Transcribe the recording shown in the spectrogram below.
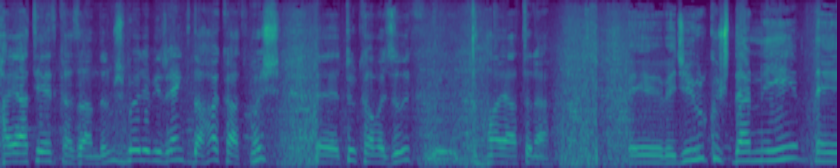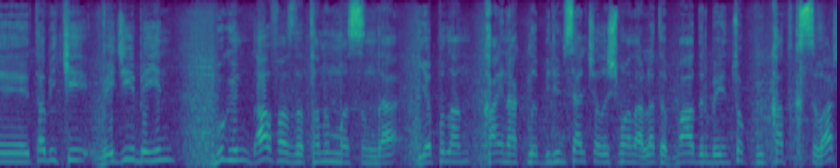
hayatiyet kazandırmış. Böyle bir renk daha katmış e, Türk havacılık hayatına. E, Vecihi Hürkuş Derneği e, tabii ki Vecihi Bey'in bugün daha fazla tanınmasında yapılan kaynaklı bilimsel çalışmalarla tabii Bahadır Bey'in çok büyük katkısı var.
